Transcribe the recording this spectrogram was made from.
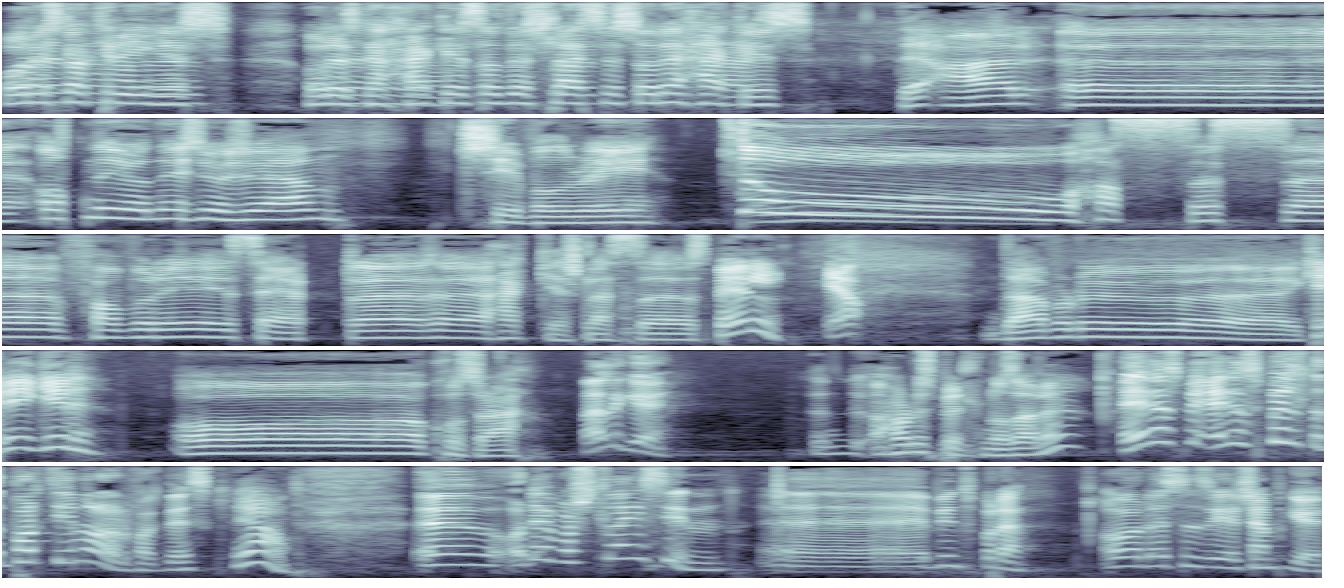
og det skal kriges, og det skal hackes, og det slashes, og det hackes. Det er øh, 8. juni 2021. Chivalry 2! Hasses øh, favoriserte uh, hackerslassespill. Ja. Der hvor du eh, kriger og koser deg. Veldig gøy. Har du spilt noe særlig? Jeg har, spilt, jeg har spilt et par timer av det, faktisk. Ja. Uh, og det var ikke så lenge siden eh, jeg begynte på det. Og det syns jeg er kjempegøy.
